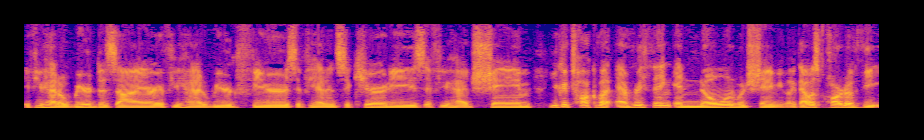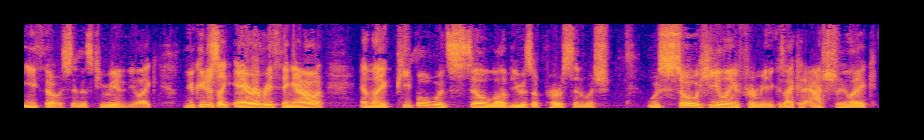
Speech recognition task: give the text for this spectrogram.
if you had a weird desire, if you had weird fears, if you had insecurities, if you had shame, you could talk about everything and no one would shame you. Like that was part of the ethos in this community. Like you can just like air everything out and like people would still love you as a person, which was so healing for me because I could actually like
